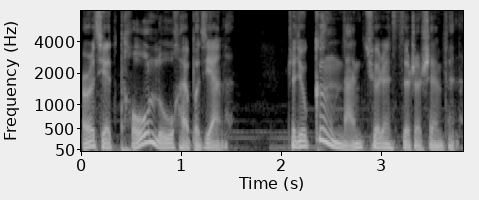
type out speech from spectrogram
而且头颅还不见了，这就更难确认死者身份了。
